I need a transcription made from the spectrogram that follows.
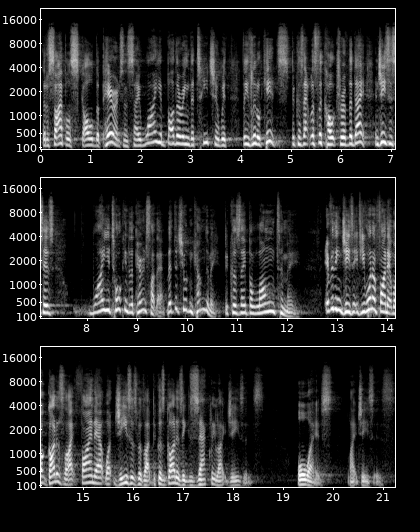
the disciples scold the parents and say, Why are you bothering the teacher with these little kids? Because that was the culture of the day. And Jesus says, Why are you talking to the parents like that? Let the children come to me because they belong to me. Everything Jesus, if you want to find out what God is like, find out what Jesus was like because God is exactly like Jesus, always like Jesus.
